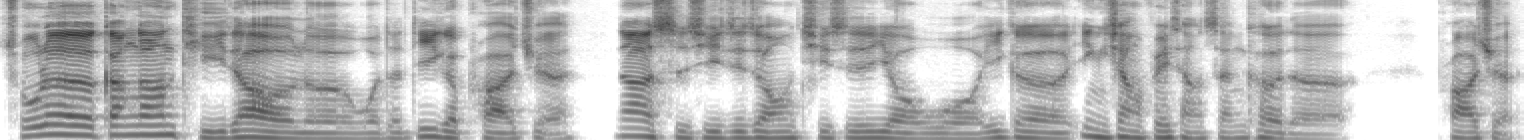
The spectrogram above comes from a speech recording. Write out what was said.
除了刚刚提到了我的第一个 project，那实习之中其实有我一个印象非常深刻的 project。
